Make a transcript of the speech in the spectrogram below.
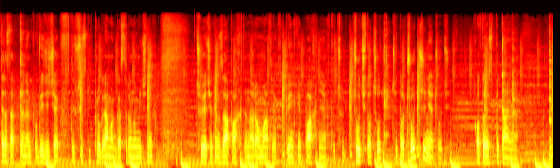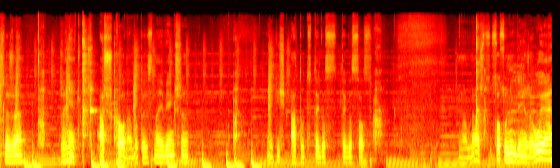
Teraz tak powinienem powiedzieć, jak w tych wszystkich programach gastronomicznych. Czujecie ten zapach, ten aromat, jak to pięknie pachnie, jak to czu czuć to czuć? Czy to czuć, czy nie czuć? Oto jest pytanie. Myślę, że, że nie czuć. A szkoda, bo to jest największy jakiś atut tego, tego sosu. Dobra, sosu nigdy nie żałuję.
